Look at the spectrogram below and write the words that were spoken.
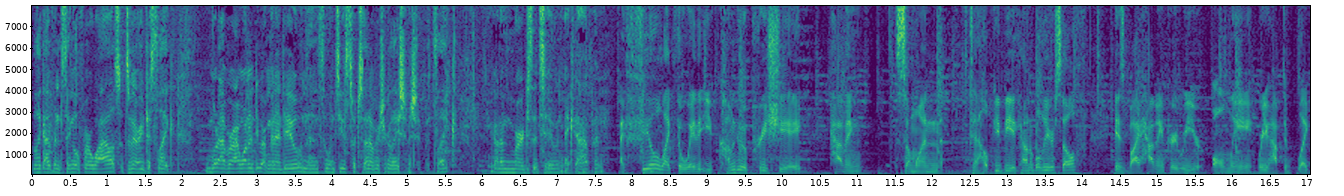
Like, I've been single for a while, so it's very just like, whatever I want to do, I'm to do. And then so once you switch that over to relationship, it's like, you got to merge the two and make it happen. I feel like the way that you come to appreciate having someone to help you be accountable to yourself is by having a period where you're only where you have to like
